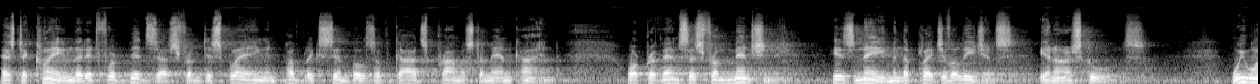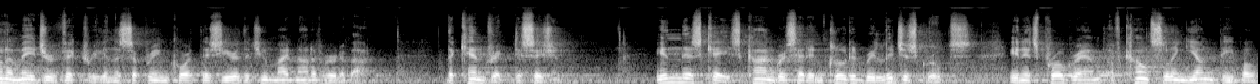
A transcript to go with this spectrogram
as to claim that it forbids us from displaying in public symbols of God's promise to mankind or prevents us from mentioning his name in the Pledge of Allegiance in our schools. We won a major victory in the Supreme Court this year that you might not have heard about, the Kendrick decision. In this case, Congress had included religious groups in its program of counseling young people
